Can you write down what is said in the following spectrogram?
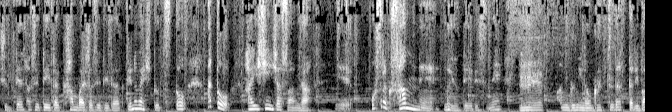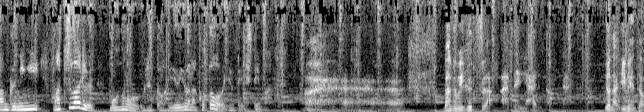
出展させていただく、販売させていただくっていうのが一つと、あと、配信者さんが、えーおそらく3名の予定ですね。え番組のグッズだったり、番組にまつわるものを売るというようなことを予定しています。えー番組グッズが手に入るというようなイベント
